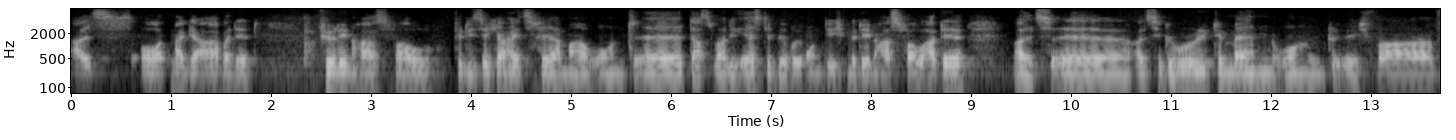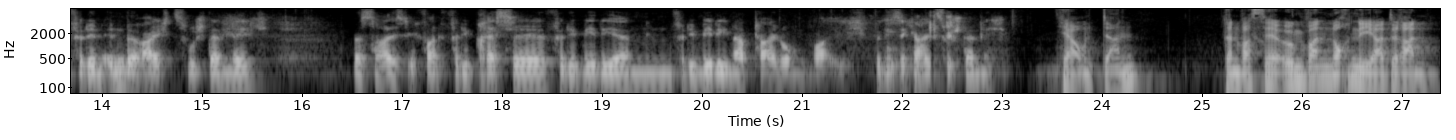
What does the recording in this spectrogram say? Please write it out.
als Ordner gearbeitet für den HSV, für die Sicherheitsfirma und äh, das war die erste Berührung, die ich mit dem HSV hatte als, äh, als Security Man und ich war für den Innenbereich zuständig. Das heißt, ich war für die Presse, für die Medien, für die Medienabteilung war ich für die Sicherheit zuständig. Ja, und dann? Dann warst du ja irgendwann noch näher dran.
